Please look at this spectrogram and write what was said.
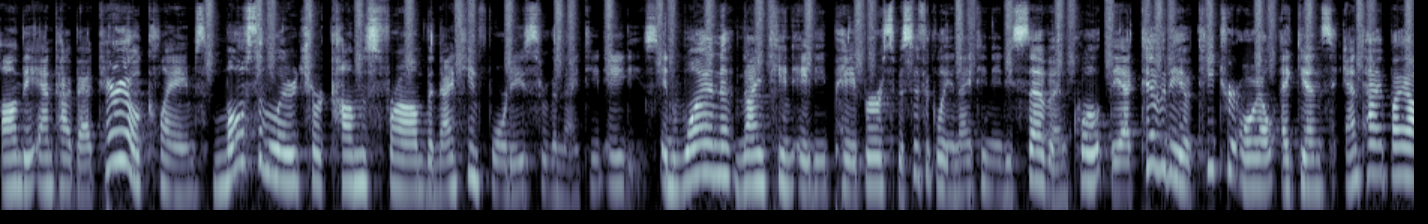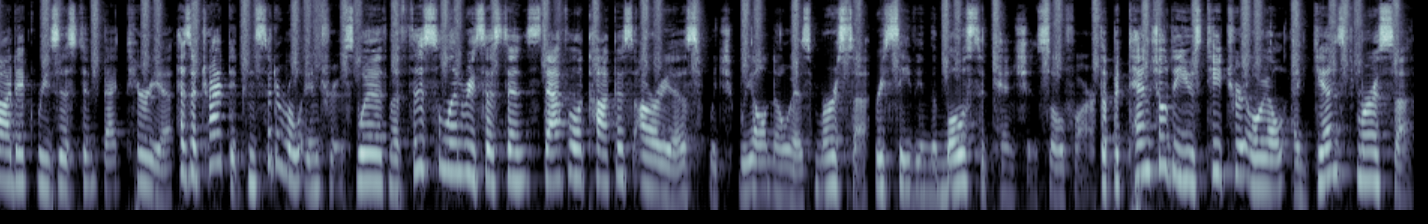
on the antibacterial claims, most of the literature comes from the 1940s through the 1980s. In one 1980 paper, specifically in 1987, quote, the activity of tea tree oil against antibiotic resistant bacteria has attracted considerable interest with methicillin resistant Staphylococcus aureus, which we all know as MRSA, receiving the most attention so far. The potential to use tea tree oil against MRSA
